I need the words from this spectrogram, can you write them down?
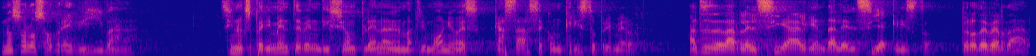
no solo sobreviva, sino experimente bendición plena en el matrimonio, es casarse con Cristo primero. Antes de darle el sí a alguien, dale el sí a Cristo, pero de verdad.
